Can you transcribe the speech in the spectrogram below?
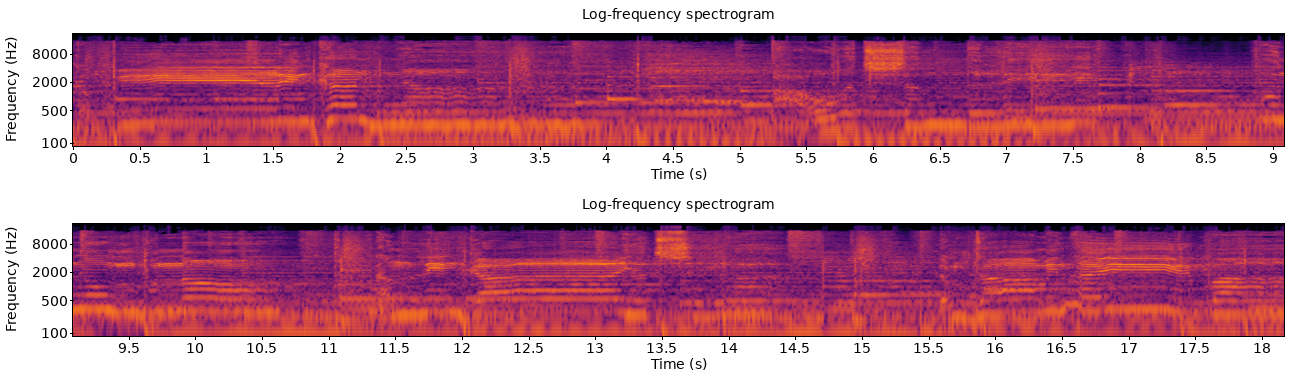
Kapiling ka niya Bawat sandali Punong-puno ng linggay at saya. Damdamin ay iba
